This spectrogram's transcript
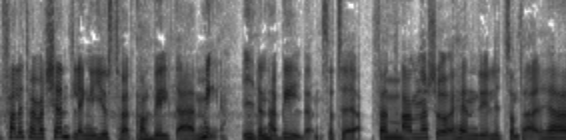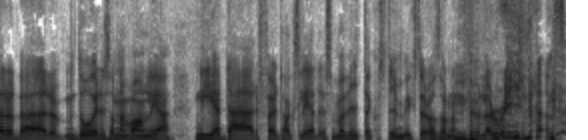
Fallet har ju varit känt länge just för att Carl Bildt är med i den här bilden. så att säga. För att Mm. annars så händer ju lite sånt här här och där. Då är det såna vanliga miljardärföretagsledare som har vita kostymbyxor och såna Mm. fula Ray-Bans.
